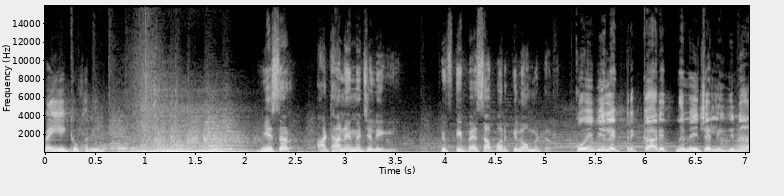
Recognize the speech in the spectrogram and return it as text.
मैं ये क्यों खरीदूं? ये सर अठाने में चलेगी। 50 पैसा पर किलोमीटर। कोई भी इलेक्ट्रिक कार इतने में ही चलेगी ना।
